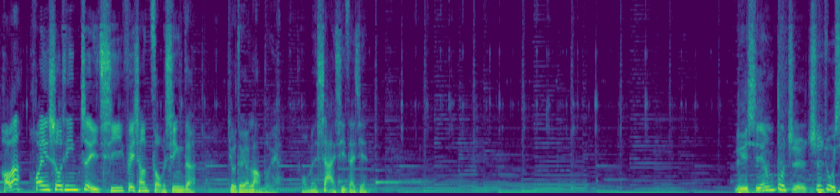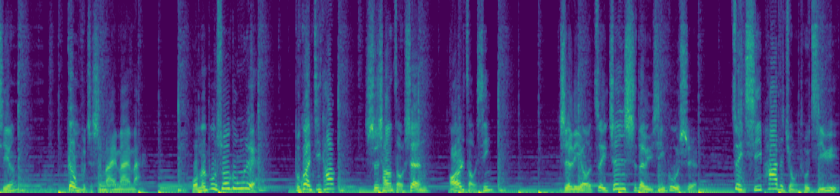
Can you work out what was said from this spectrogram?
好了，欢迎收听这一期非常走心的《有多远浪多远》，我们下一期再见。旅行不止吃住行，更不只是买买买。我们不说攻略，不灌鸡汤，时常走肾，偶尔走心。这里有最真实的旅行故事，最奇葩的囧途奇遇，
